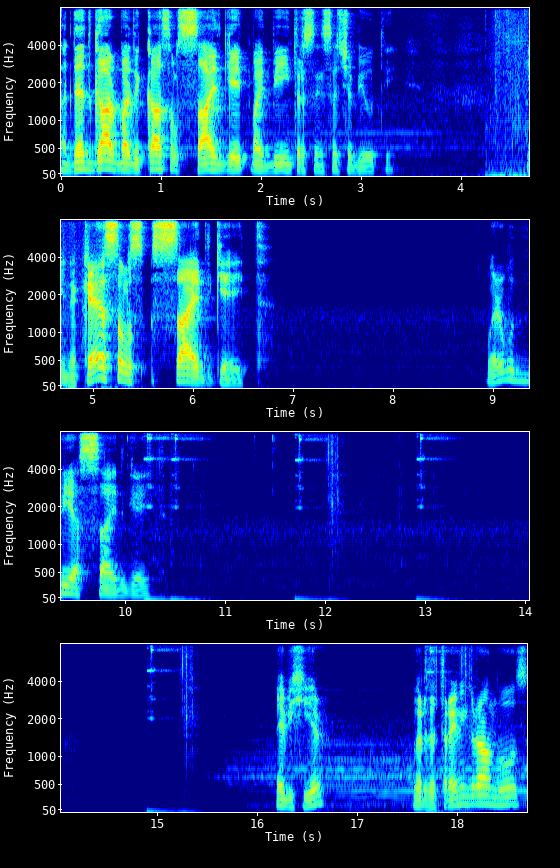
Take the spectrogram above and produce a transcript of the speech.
A dead guard by the castle side gate might be interested in such a beauty. In a castle's side gate. Where would be a side gate? Maybe here? Where the training ground was?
